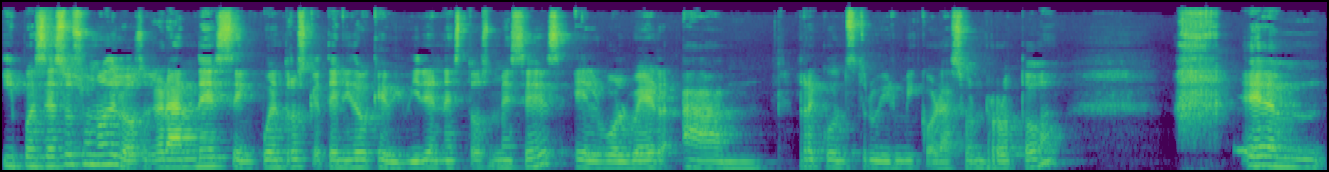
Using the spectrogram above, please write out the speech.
Y pues eso es uno de los grandes encuentros que he tenido que vivir en estos meses, el volver a mm, reconstruir mi corazón roto. Em,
